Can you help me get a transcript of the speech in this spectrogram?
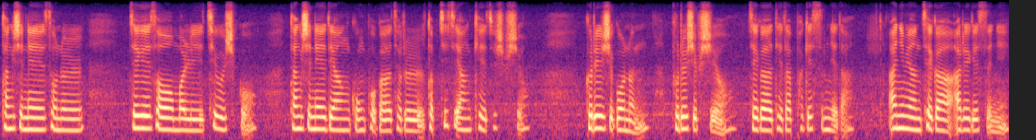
당신의 손을 제게서 멀리 치우시고 당신에 대한 공포가 저를 덮치지 않게 해주십시오. 그러시고는 부르십시오. 제가 대답하겠습니다. 아니면 제가 아뢰겠으니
